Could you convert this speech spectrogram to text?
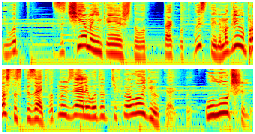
И вот зачем они, конечно, вот так вот выставили? Могли бы просто сказать, вот мы взяли вот эту технологию, как бы, улучшили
